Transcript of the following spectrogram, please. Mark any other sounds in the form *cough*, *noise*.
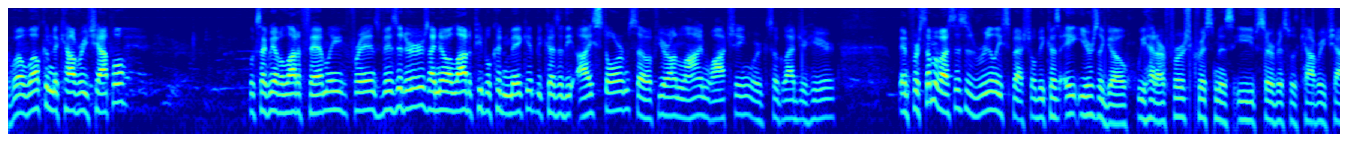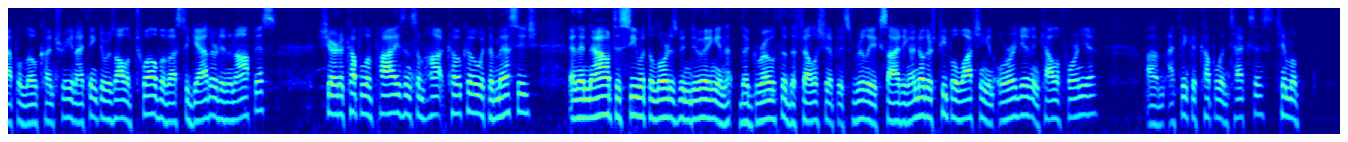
Well, welcome to Calvary Chapel. Looks like we have a lot of family, friends, visitors. I know a lot of people couldn't make it because of the ice storm. So if you're online watching, we're so glad you're here. And for some of us, this is really special because eight years ago, we had our first Christmas Eve service with Calvary Chapel Low Country. And I think there was all of 12 of us to together in an office, shared a couple of pies and some hot cocoa with the message. And then now to see what the Lord has been doing and the growth of the fellowship, it's really exciting. I know there's people watching in Oregon and California. Um, I think a couple in Texas. Tim will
